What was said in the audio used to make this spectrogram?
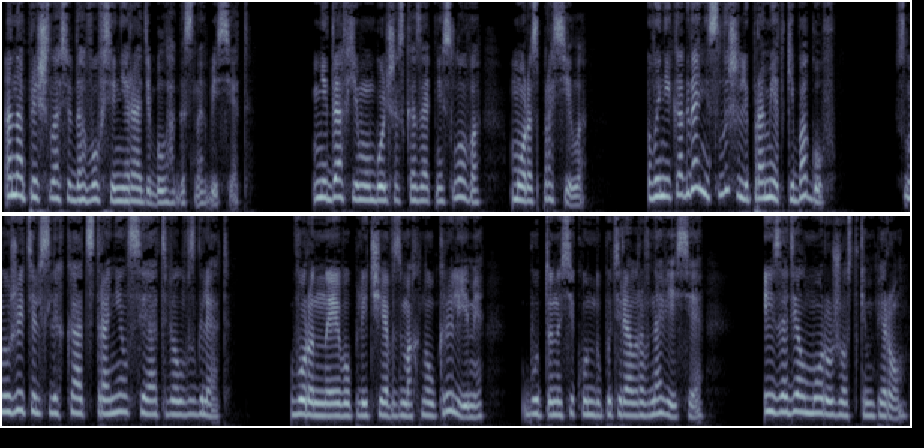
Она пришла сюда вовсе не ради благостных бесед. Не дав ему больше сказать ни слова, Мора спросила. «Вы никогда не слышали про метки богов?» Служитель слегка отстранился и отвел взгляд. Ворон на его плече взмахнул крыльями, будто на секунду потерял равновесие, и задел Мору жестким пером.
